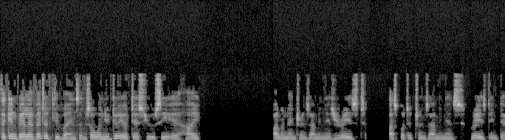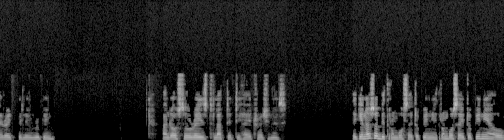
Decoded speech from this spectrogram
There can be elevated liver enzymes. So when you do your test, you see a high alanine transaminase, raised aspartate transaminase, raised indirect bilirubin, and also raised lactate dehydrogenase. There can also be thrombocytopenia. Thrombocytopenia of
